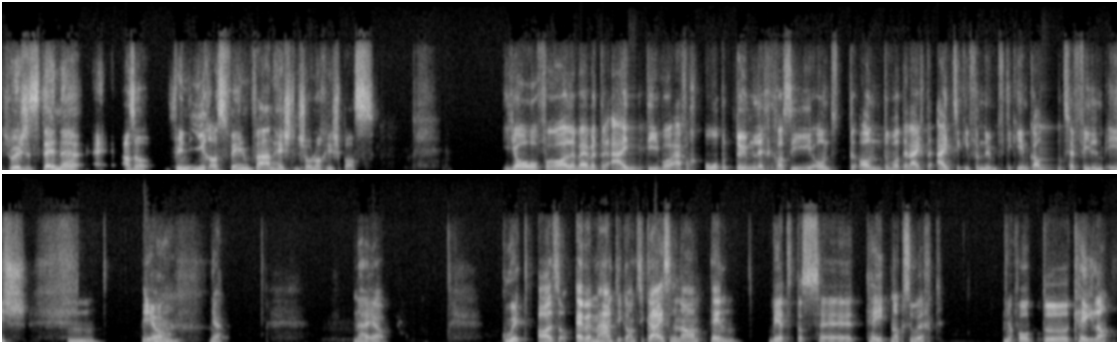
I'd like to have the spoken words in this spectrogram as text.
spätestens dann, äh, also finde ich als Filmfan, hast du dann schon noch ein bisschen Spass. Ja, vor allem eben der eine, der einfach obertümlich kann sein und der andere, der dann eigentlich der einzige Vernünftige im ganzen Film ist. Mhm. Ja. Mhm. Ja. Naja. Gut, also, eben, wir haben die ganze Geiselnahme, dann Mhm. wird das äh, Tape noch gesucht Ja. von der Kayla,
